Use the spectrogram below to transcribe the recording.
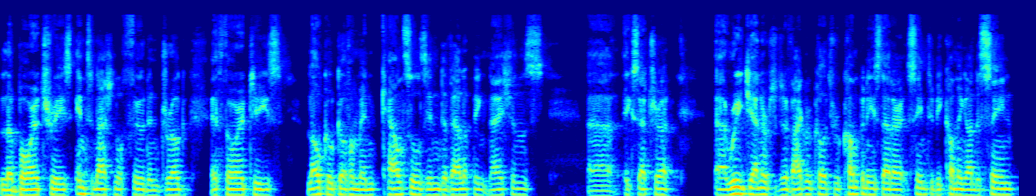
laboratories, international food and drug authorities, local government councils in developing nations, uh, etc., uh, regenerative agricultural companies that are seem to be coming on the scene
